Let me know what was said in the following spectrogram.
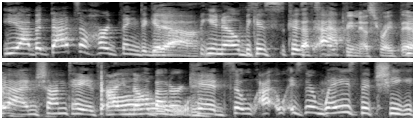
Yeah, but that's a hard thing to give yeah. up, you know, because because that's I, happiness right there. Yeah, and Shantae is all about her kids. So, uh, is there ways that she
